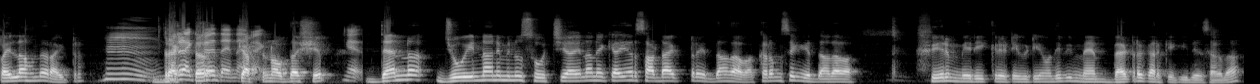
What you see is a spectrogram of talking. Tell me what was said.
ਪਹਿਲਾ ਹੁੰਦਾ ਰਾਈਟਰ ਹਮ director captain of the ship. Then ਜੋ ਇਹਨਾਂ ਨੇ ਮੈਨੂੰ ਸੋਚਿਆ ਇਹਨਾਂ ਨੇ ਕਿਹਾ ਯਾਰ ਸਾਡਾ ਐਕਟਰ ਇਦਾਂ ਦਾ ਵਾ ਕਰਮ ਸਿੰਘ ਇਦਾਂ ਦਾ ਵਾ। ਫਿਰ ਮੇਰੀ ਕ੍ਰੀਏਟੀਵਿਟੀ ਆਉਂਦੀ ਵੀ ਮੈਂ ਬੈਟਰ ਕਰਕੇ ਕੀ ਦੇ ਸਕਦਾ?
